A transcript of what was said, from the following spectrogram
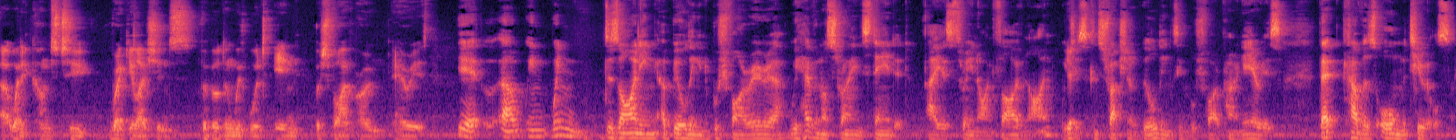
uh, when it comes to regulations for building with wood in bushfire prone areas. Yeah, uh, in, when designing a building in a bushfire area, we have an Australian standard, AS 3959, which yep. is construction of buildings in bushfire prone areas. That covers all materials.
